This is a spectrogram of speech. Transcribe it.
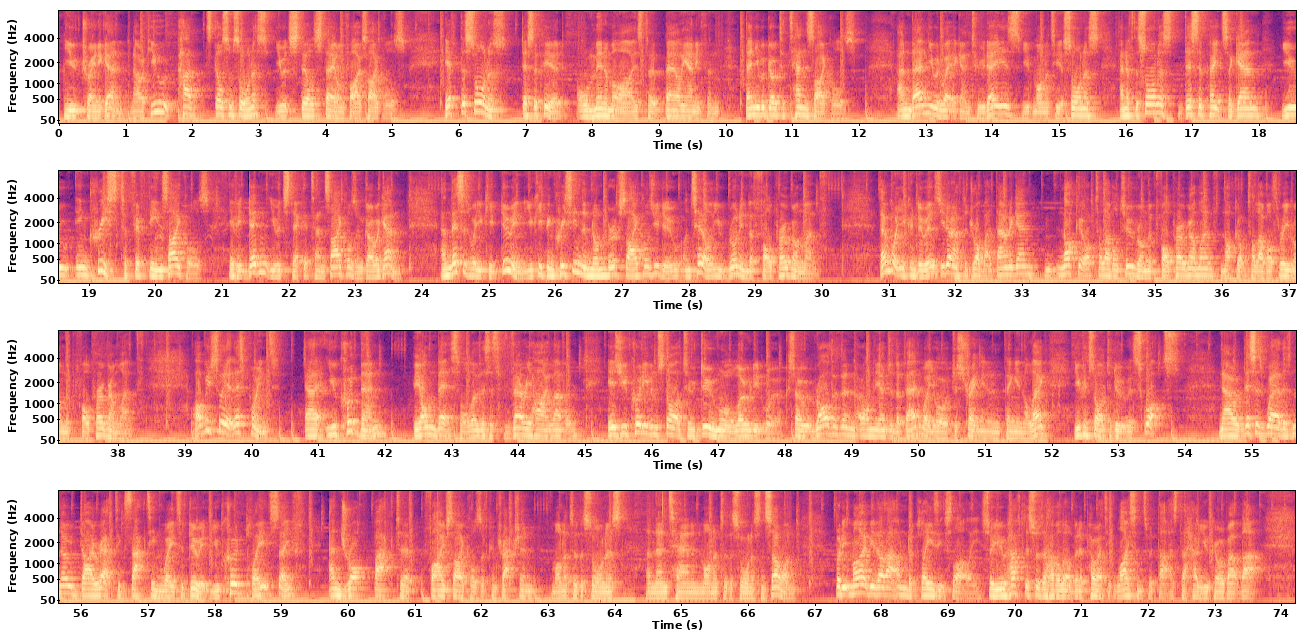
you train again. Now, if you had still some soreness, you would still stay on five cycles. If the soreness disappeared or minimalized to barely anything, then you would go to 10 cycles. And then you would wait again two days, you'd monitor your soreness, and if the soreness dissipates again, you increase to 15 cycles. If it didn't, you would stick at 10 cycles and go again. And this is what you keep doing. You keep increasing the number of cycles you do until you run in the full program length. Then what you can do is you don't have to drop back down again, knock it up to level two, run the full program length, knock it up to level three, run the full program length. Obviously at this point, uh, you could then, beyond this, although this is very high level, is you could even start to do more loaded work. So rather than on the edge of the bed where you're just straightening and thing in the leg, you can start to do it with squats. Now, this is where there's no direct exacting way to do it. You could play it safe and drop back to five cycles of contraction, monitor the soreness, and then 10 and monitor the soreness and so on. But it might be that that underplays it slightly. So you have to sort of have a little bit of poetic license with that as to how you go about that.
